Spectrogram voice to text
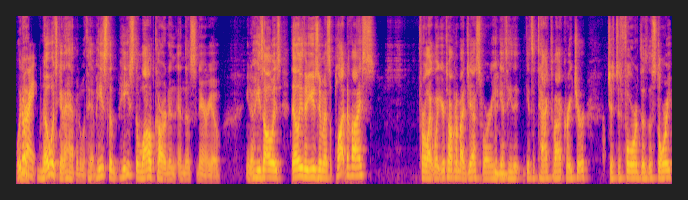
We don't right. know what's going to happen with him. He's the he's the wild card in, in the scenario. You know, he's always they'll either use him as a plot device for like what you're talking about, Jess, where he mm-hmm. gets he gets attacked by a creature just to forward the, the story,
